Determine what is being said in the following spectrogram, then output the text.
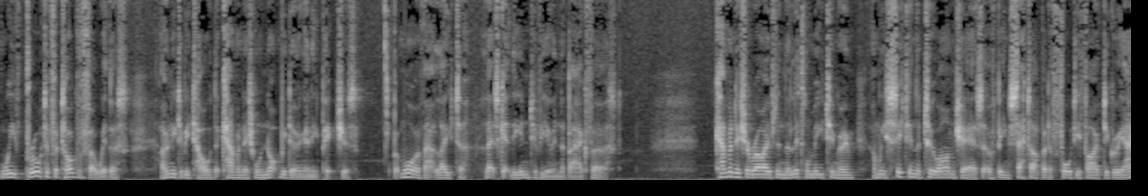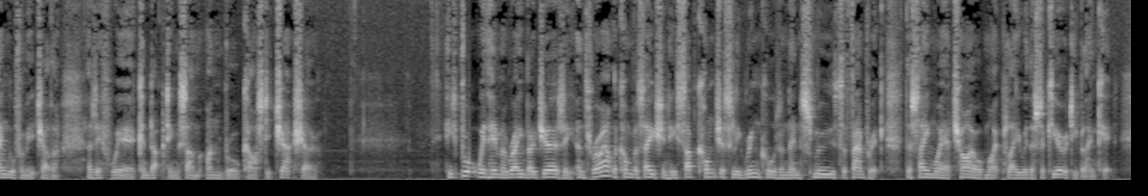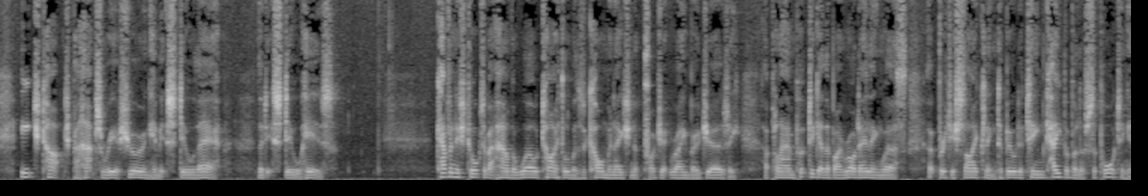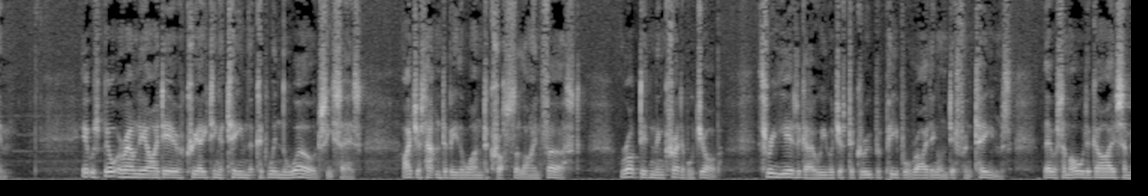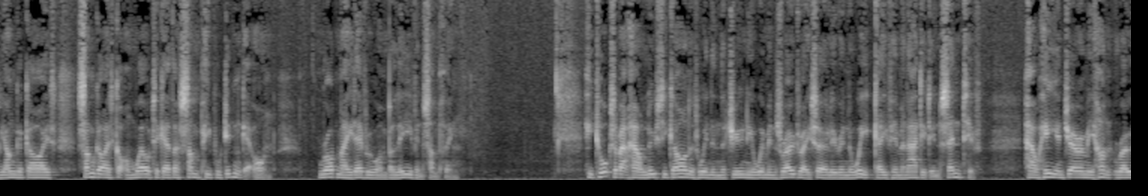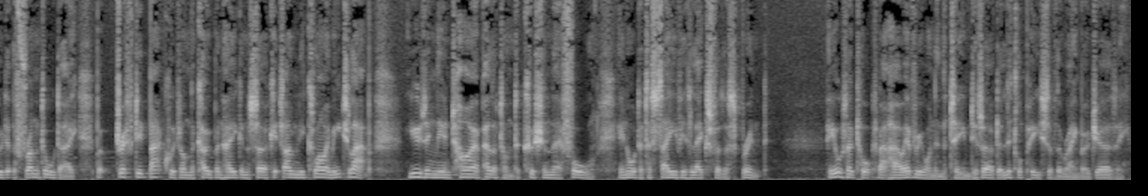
We've brought a photographer with us, only to be told that Cavendish will not be doing any pictures. But more of that later. Let's get the interview in the bag first. Cavendish arrives in the little meeting room, and we sit in the two armchairs that have been set up at a 45 degree angle from each other, as if we're conducting some unbroadcasted chat show. He's brought with him a rainbow jersey, and throughout the conversation he subconsciously wrinkles and then smooths the fabric the same way a child might play with a security blanket, each touch perhaps reassuring him it's still there, that it's still his. Cavendish talks about how the world title was the culmination of Project Rainbow Jersey, a plan put together by Rod Ellingworth at British Cycling to build a team capable of supporting him. It was built around the idea of creating a team that could win the worlds, he says. I just happened to be the one to cross the line first. Rod did an incredible job. Three years ago, we were just a group of people riding on different teams. There were some older guys, some younger guys. Some guys got on well together, some people didn't get on. Rod made everyone believe in something. He talks about how Lucy Garner's win in the junior women's road race earlier in the week gave him an added incentive. How he and Jeremy Hunt rode at the front all day, but drifted backwards on the Copenhagen circuit's only climb each lap, using the entire peloton to cushion their fall in order to save his legs for the sprint. He also talked about how everyone in the team deserved a little piece of the rainbow jersey.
